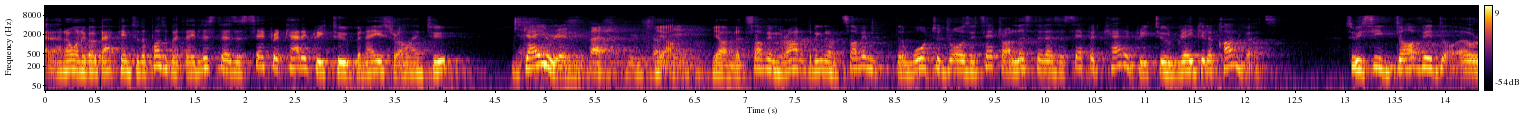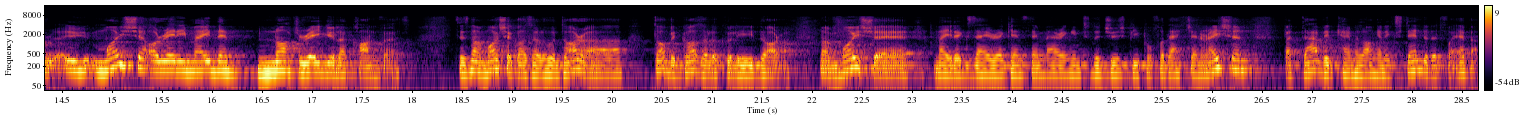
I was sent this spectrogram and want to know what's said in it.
I don't want to go back into the puzzle, but they listed as a separate category to Bnei Israel and to Gairim. Yeah, yeah, Nitzavim, right at the beginning of Nitzavim, the water drawers, etc., are listed as a separate category to regular converts. So we see David or Moshe already made them not regular converts. It says, no, Moshe Gazel Hudara, David Kuli Dara. No, Moshe made a against them marrying into the Jewish people for that generation, but David came along and extended it forever.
